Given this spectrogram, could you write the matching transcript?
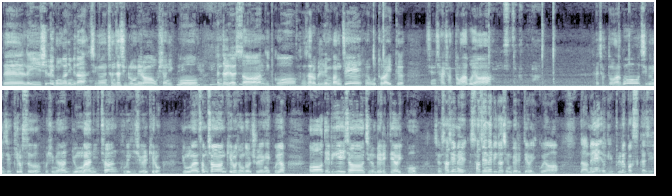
네, 레이 실내 공간입니다. 지금 전자식 롬미러 옵션 있고, 핸들 열선 있고, 등사로 밀림 방지, 오토라이트 지금 잘 작동하고요. 잘 작동하고, 지금 이제 키로수 보시면 62,921km, 63,000km 정도를 주행했고요. 어, 내비게이션 지금 매립되어 있고, 지금 사제, 매, 사제 내비가 지금 매립되어 있고요. 그 다음에 여기 블랙박스까지,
